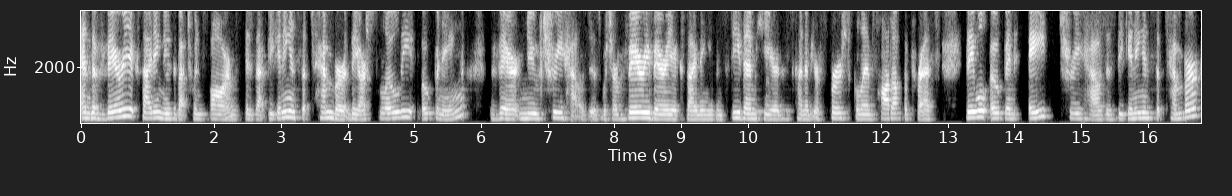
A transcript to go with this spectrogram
And the very exciting news about Twin Farms is that beginning in September, they are slowly opening their new tree houses, which are very, very exciting. You can see them here. This is kind of your first glimpse, hot off the press. They will open eight tree houses beginning in September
